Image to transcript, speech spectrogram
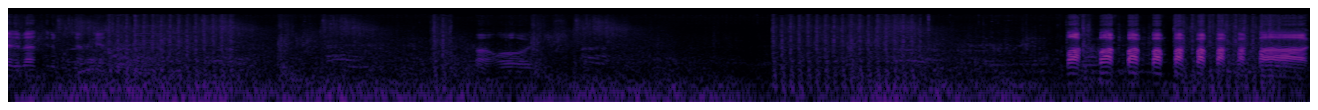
Gel ben seni bulacağım gel. Ha o ölmüş. Bak bak bak bak bak bak bak bak bak.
